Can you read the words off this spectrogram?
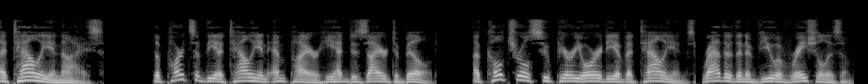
«Italianize» the parts of the Italian Empire he had desired to build. A cultural superiority of Italians, rather than a view of racialism.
